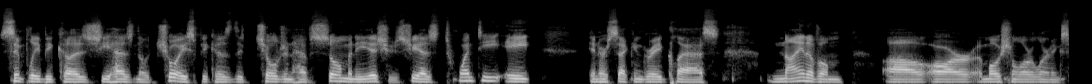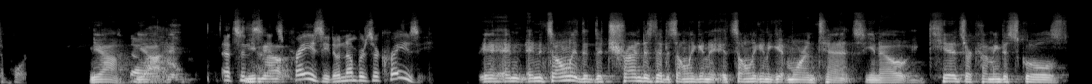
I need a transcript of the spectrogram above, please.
simply because she has no choice because the children have so many issues. She has 28 in her second grade class. Nine of them uh, are emotional or learning support. Yeah, So- yeah. that's You know- it's crazy. The numbers are crazy and and it's only the, the trend is that it's only going to it's only going to get more intense you know kids are coming to schools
